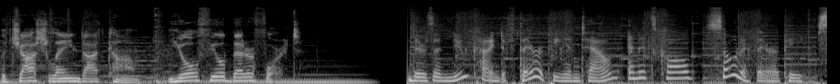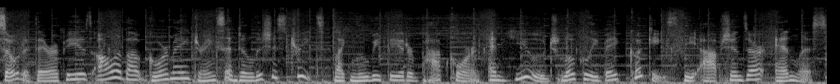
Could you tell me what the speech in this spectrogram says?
with JoshLane.com. You'll feel better for it. There's a new kind of therapy in town, and it's called soda therapy. Soda therapy is all about gourmet drinks and delicious treats like movie theater popcorn and huge locally baked cookies. The options are endless.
